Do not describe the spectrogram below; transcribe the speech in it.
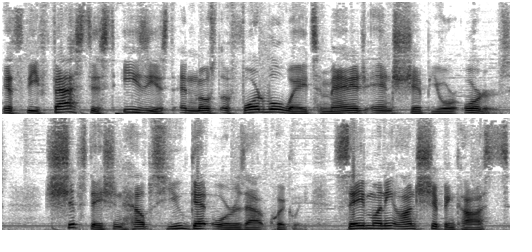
it's the fastest easiest and most affordable way to manage and ship your orders ShipStation helps you get orders out quickly, save money on shipping costs,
